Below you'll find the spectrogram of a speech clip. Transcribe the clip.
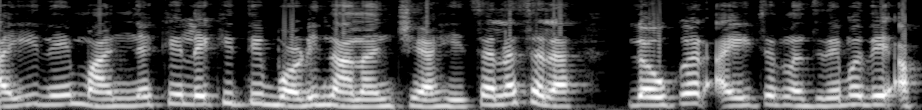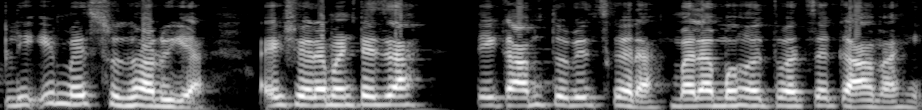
आईने मान्य केले की ती बॉडी नानांची आहे. चला चला लवकर आईच्या नजरेमध्ये आपली इमेज सुधारूया. ऐश्वर्या म्हणते जा ते काम तुम्हीच करा. मला महत्वाचं काम आहे.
